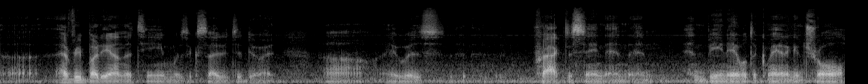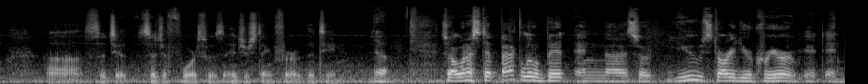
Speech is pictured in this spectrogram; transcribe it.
uh, everybody on the team was excited to do it. Uh, it was practicing and, and, and being able to command and control uh, such a such a force was interesting for the team. Yeah. So I want to step back a little bit, and uh, so you started your career, and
